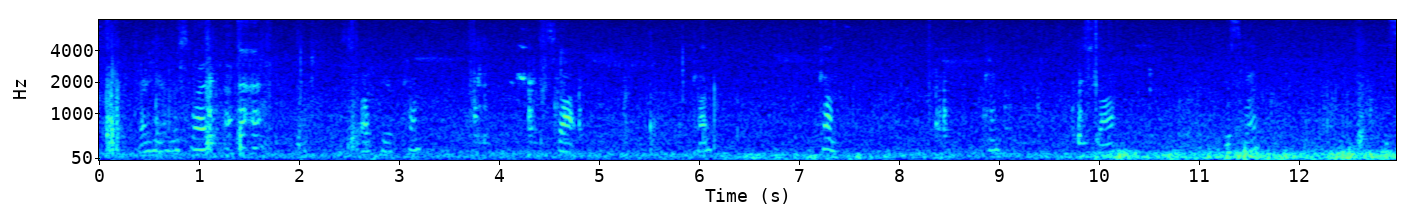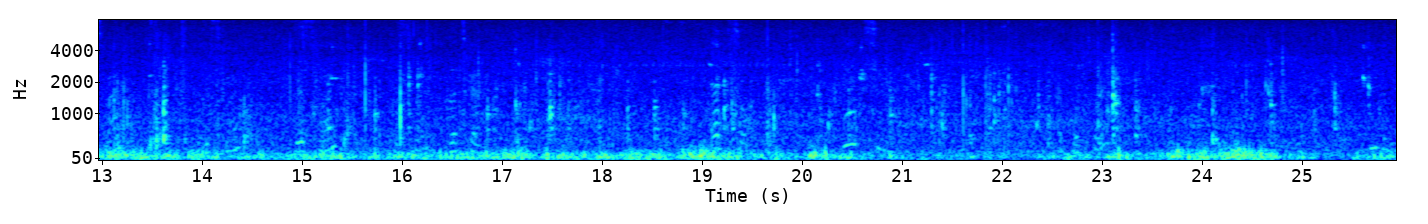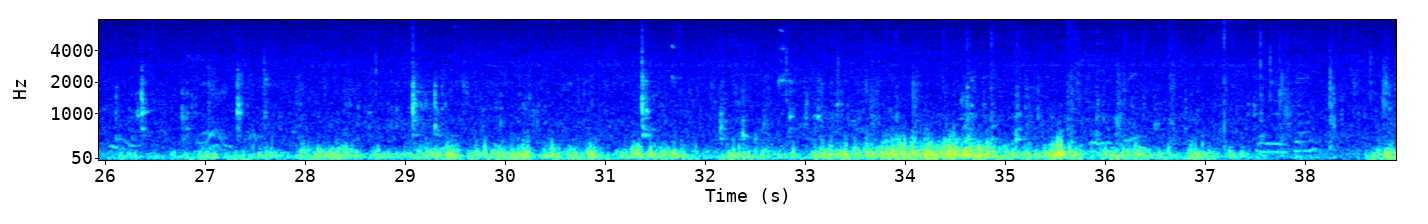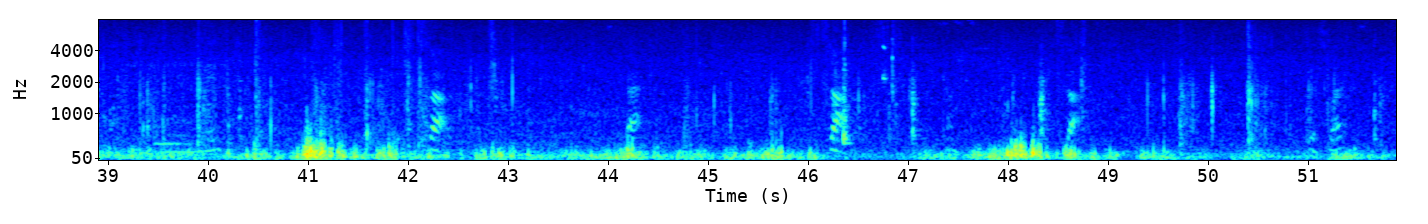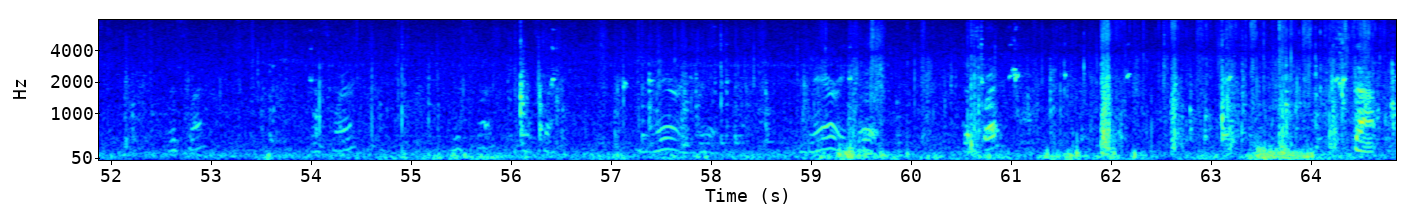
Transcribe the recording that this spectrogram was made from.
Right here, this way. Stop here, come. Stop. Come. Come. Come. Stop. This way. This way. This way. This way. This way. Let's go. Excellent. Excellent. This way. Very good. Easy. Easy. Easy. Stop. Back. Stop. Stop.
